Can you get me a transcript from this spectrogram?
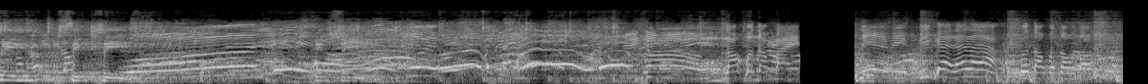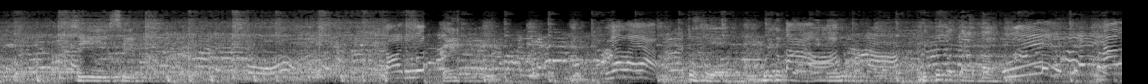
สี่ครับสิบสี่โอ้ยสิบสี่เราคนต่อไปนี่พี่พี่แกะได้เลยอะเบอร์ตองเบอร์ตองเบอร์ตองสี่สิบโอ้โหรอดูเป็นนี่อะไรอะโอ้โหไม่ต้องบอกก็รู้เป็นตุ๊กตาค่ะอุ้ยน่ารัก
